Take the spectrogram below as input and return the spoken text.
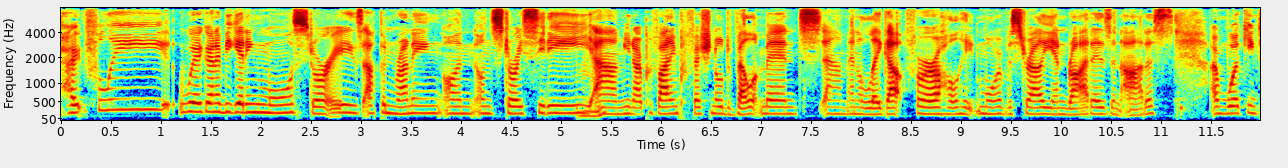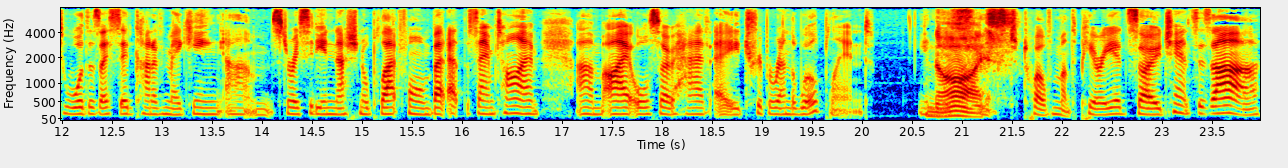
hopefully we're going to be getting more stories up and running on on Story City. Um, you know, providing professional development um, and a leg up for a whole heap more of Australian writers and artists. I'm working towards, as I said, kind of making um, Story City a national platform. But at the same time, um, I also have a trip around the world planned. In Nice. this next 12 month period. So chances are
